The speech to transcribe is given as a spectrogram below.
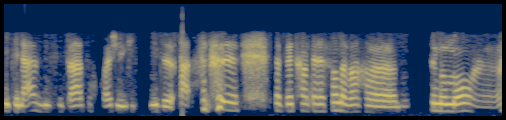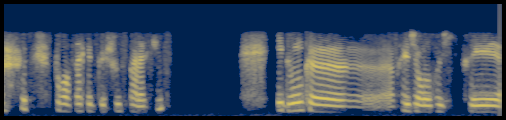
qui était là. Je ne sais pas pourquoi j'ai eu l'idée de ah ça peut ça peut être intéressant d'avoir euh, ce moment pour en faire quelque chose par la suite. Et donc après j'ai enregistré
